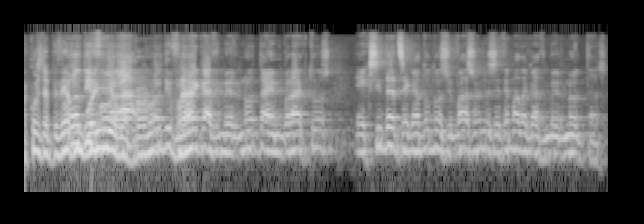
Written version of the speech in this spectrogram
Ακούστε, επειδή έχουμε Πρώτη πολύ λίγο φορά, χρόνο. πρώτη φορά Ναι. η καθημερινότητα εμπράκτο 60% των συμβάσεων είναι σε θέματα καθημερινότητας.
